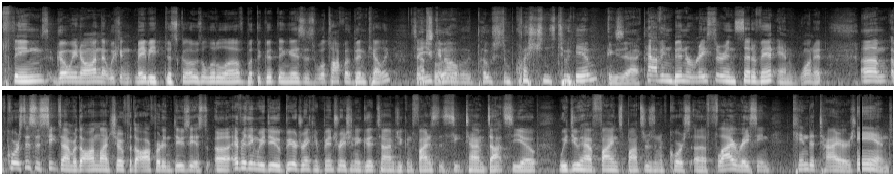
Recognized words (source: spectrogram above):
things going on that we can maybe disclose a little of. But the good thing is, is we'll talk with Ben Kelley, so you can all post some questions to him Exactly. having been a racer in said event and won it. Um, of course, this is Seat Time, we're the online show for the off-road enthusiast. Uh, everything we do, beer drinking, bench racing, and good times, you can find us at seattime.co. We do have fine sponsors, and of course, uh, Fly Racing, Kenda Tires, and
